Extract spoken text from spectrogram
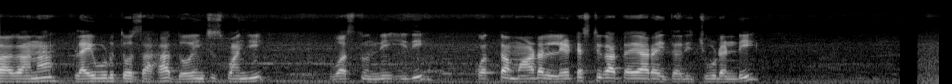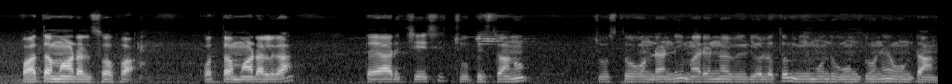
భాగాన ప్లైవుడ్తో సహా దో ఇంచు స్పంజి వస్తుంది. ఇది కొత్త మోడల్ లేటెస్ట్గా తయారవుతుంది చూడండి. పాత మోడల్ సోఫా కొత్త మోడల్గా తయారు చేసి చూపిస్తాను. చూస్తూ ఉండండి. మరెన్నో వీడియోలతో మీ ముందు ఉంటూనే ఉంటాను.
